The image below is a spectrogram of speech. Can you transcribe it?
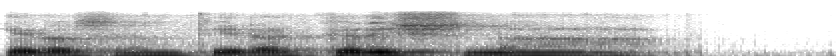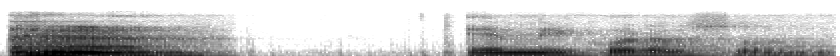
Quiero sentir a Krishna en mi corazón.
